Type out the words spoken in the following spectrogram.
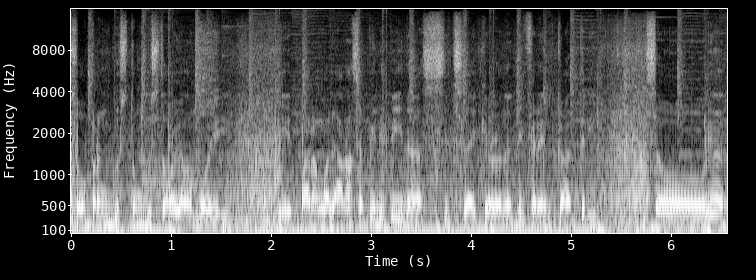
Sobrang gustong gusto ko yung amoy. Eh, parang wala kang sa Pilipinas, it's like you're on a different country. So, yun,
